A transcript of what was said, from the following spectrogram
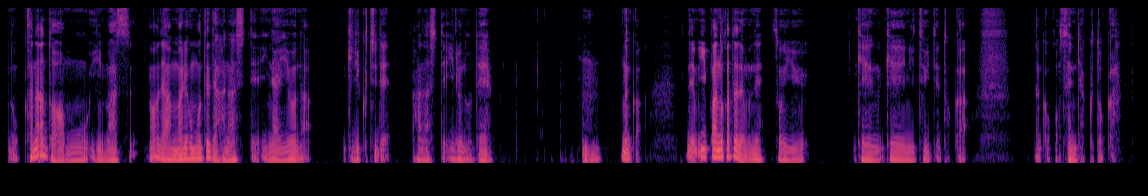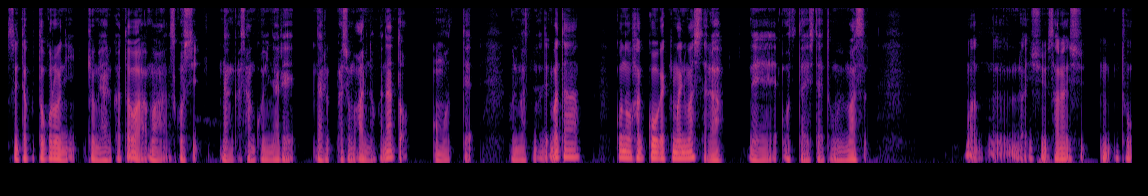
のかなとは思います。今まであんまり表で話していないような切り口で話しているので、うん、なんかで一般の方でもねそういう経営経営についてとかなんかこう戦略とかそういったところに興味ある方はまあ少しなんか参考になれなる場所もあるのかなと思っておりますのでまたこの発行が決まりましたら、えー、お伝えしたいと思います。まあ、来週、再来週、んと、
